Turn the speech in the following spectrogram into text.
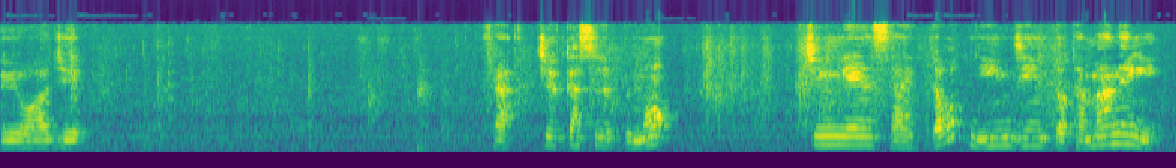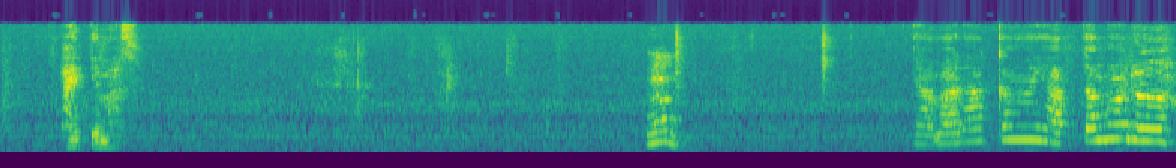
いい味。さあ中華スープもチンゲン菜と人参と玉ねぎ入ってます。うん。柔らかいあったまる。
